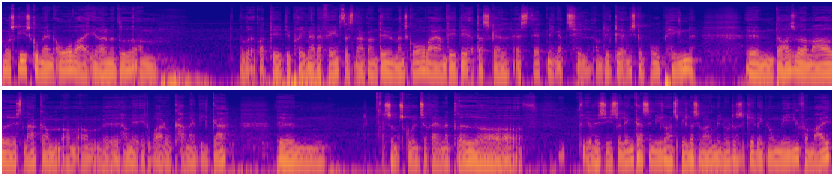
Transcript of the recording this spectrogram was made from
måske skulle man overveje i Real Madrid, om, nu ved jeg godt, det, det primært er fans, der snakker om det, men man skal overveje, om det er der, der skal erstatninger til, om det er der, vi skal bruge pengene. Øhm, der har også været meget øh, snak om, om, om øh, ham her Eduardo Camavinga, øhm, som skulle til Real Madrid, og jeg vil sige, så længe Casemiro han spiller så mange minutter, så giver det ikke nogen mening for mig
